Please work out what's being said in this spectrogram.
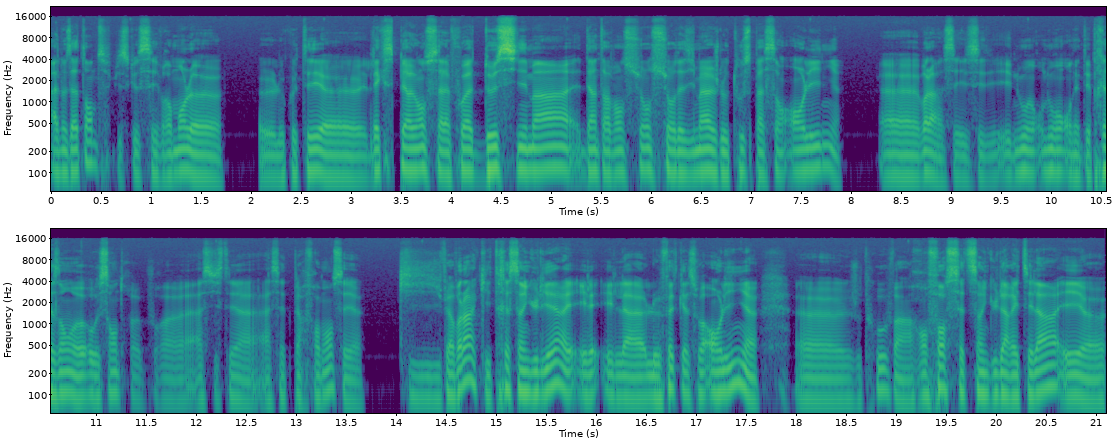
à, nos attentes, puisque c'est vraiment le côté, l'expérience à la fois de cinéma, d'intervention sur des images, le tout se passant en ligne. Voilà, c'est, et nous, nous, on était présents au centre pour assister à, cette performance. Et qui, voilà, qui est très singulière et, le fait qu'elle soit en ligne, euh, je trouve, renforce cette singularité-là. Et euh,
